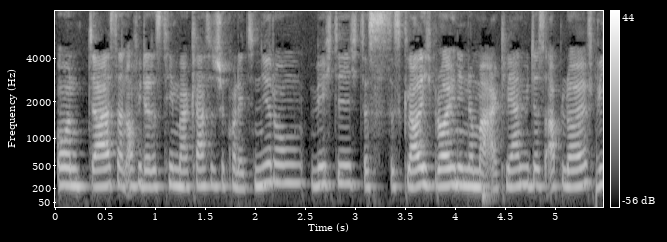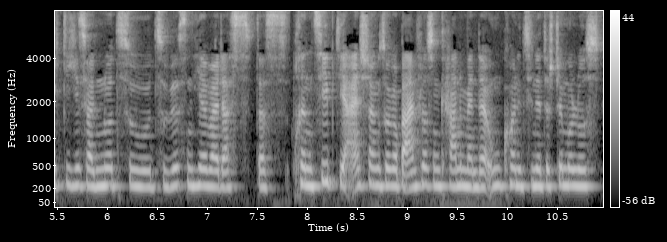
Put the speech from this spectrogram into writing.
und da ist dann auch wieder das Thema klassische Konditionierung wichtig. Das, das glaube ich, brauche ich nicht nochmal erklären, wie das abläuft. Wichtig ist halt nur zu, zu wissen hierbei, dass das Prinzip die Einstellung sogar beeinflussen kann, wenn der unkonditionierte Stimulus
